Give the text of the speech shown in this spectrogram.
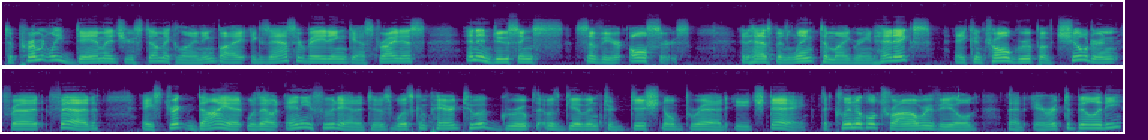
to permanently damage your stomach lining by exacerbating gastritis and inducing s- severe ulcers. It has been linked to migraine headaches, a control group of children fed, a strict diet without any food additives was compared to a group that was given traditional bread each day. The clinical trial revealed that irritability,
